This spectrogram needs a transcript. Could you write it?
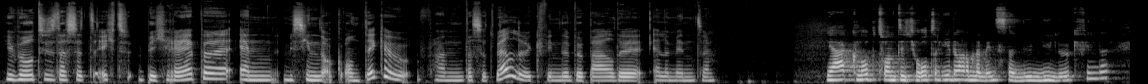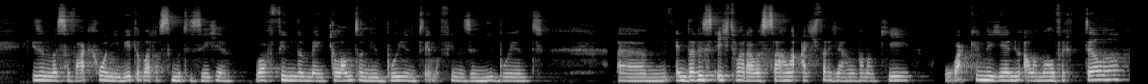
je wilt dus dat ze het echt begrijpen en misschien ook ontdekken van dat ze het wel leuk vinden, bepaalde elementen. Ja, klopt. Want de grote reden waarom de mensen het nu niet leuk vinden, is omdat ze vaak gewoon niet weten wat ze moeten zeggen. Wat vinden mijn klanten nu boeiend en wat vinden ze niet boeiend? Um, en dat is echt waar we samen achter gaan van oké, wat kun jij nu allemaal vertellen,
